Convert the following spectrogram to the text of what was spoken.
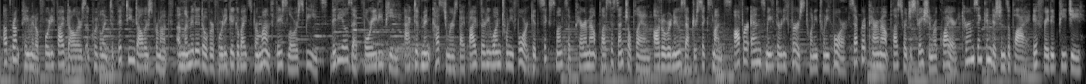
Upfront payment of $45 equivalent to $15 per month. Unlimited over 40 gigabytes per month. Face lower speeds. Videos at 480p. Active Mint customers by 531.24 get six months of Paramount Plus Essential Plan. Auto renews after six months. Offer ends May 31st, 2024. Separate Paramount Plus registration required. Terms and conditions apply if rated PG.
